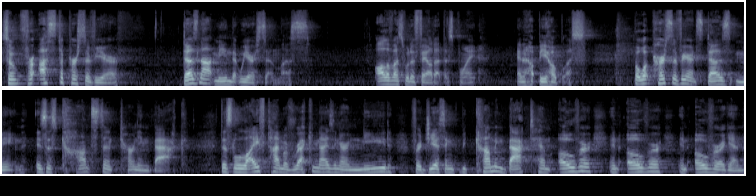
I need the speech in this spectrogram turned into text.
So, for us to persevere, does not mean that we are sinless. All of us would have failed at this point and be hopeless. But what perseverance does mean is this constant turning back, this lifetime of recognizing our need for Jesus and coming back to Him over and over and over again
